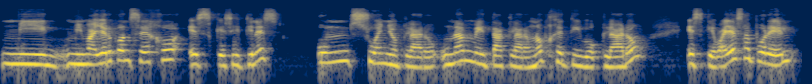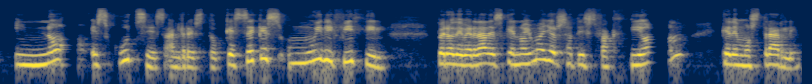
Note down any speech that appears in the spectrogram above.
mi, mi mayor consejo es que si tienes un sueño claro, una meta clara, un objetivo claro, es que vayas a por él y no escuches al resto, que sé que es muy difícil, pero de verdad es que no hay mayor satisfacción que demostrarle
